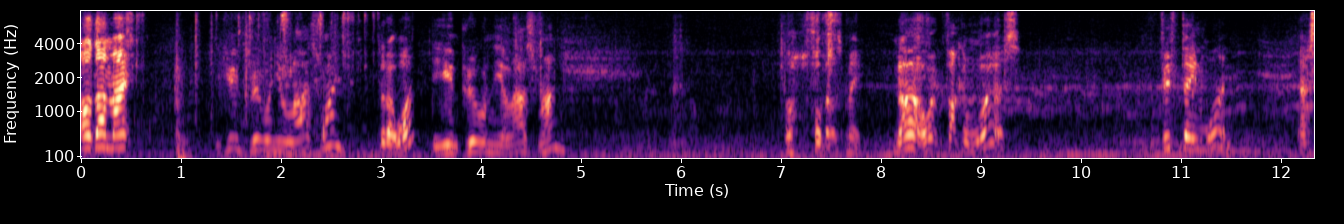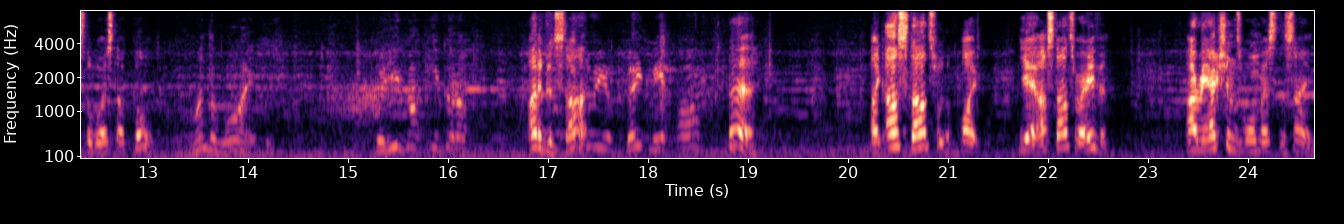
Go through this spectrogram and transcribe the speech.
Well done, mate. Did you improve on your last one? Did I what? Did you improve on your last run? Oh, I thought that was me. No, I went fucking worse. 15-1. That's the worst I've pulled. I wonder why. Well, you got you got off. I had a good start. you beat me off. Yeah. Like our starts were like, yeah, our starts were even. Our reactions were almost the same.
